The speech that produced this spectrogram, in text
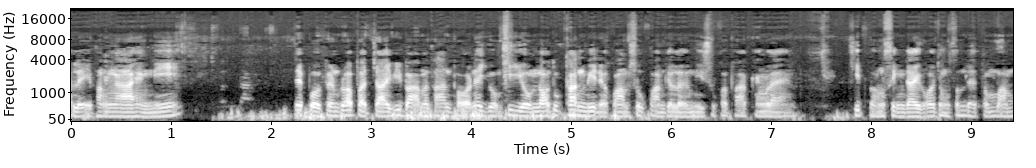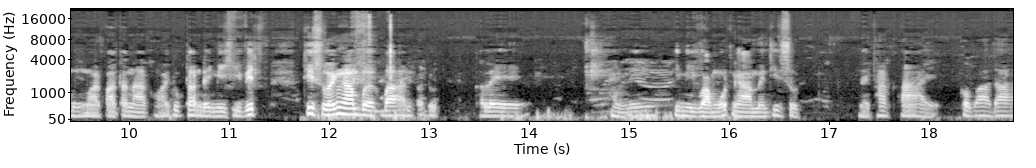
ทะเลพังงาแห่งนี้ ได้โปรดเป็นพระปัจจัยพิบาลประทานพรให้โยมพี่โยมน้องทุกท่านมีแต่ความสุขความเจริญมีสุขภาพแข็งแรง คิดหวังสิ่งใดขอจงสำเร็จสมความมุ่งมา่ปรารถนาขอให้ทุกท่านได้มีชีวิต ที่สวยงามเบิกบานประดุจทะเลแห่งนี้ที่มีความงดงามเป็นที่สุดในภาคใต้ก็ว่าได้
